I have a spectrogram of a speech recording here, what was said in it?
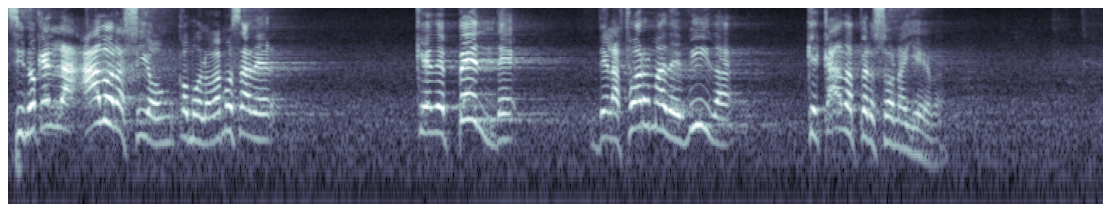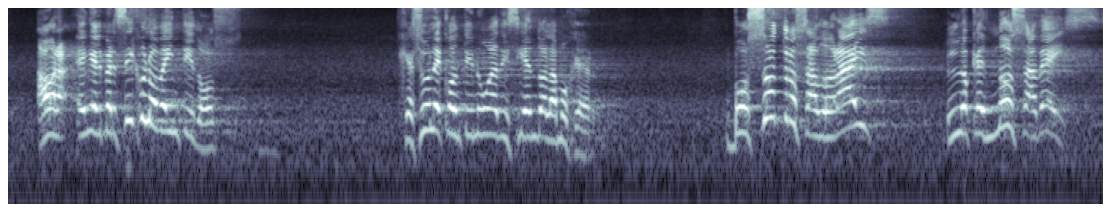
sino que es la adoración, como lo vamos a ver, que depende de la forma de vida que cada persona lleva. Ahora, en el versículo 22, Jesús le continúa diciendo a la mujer, vosotros adoráis lo que no sabéis.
